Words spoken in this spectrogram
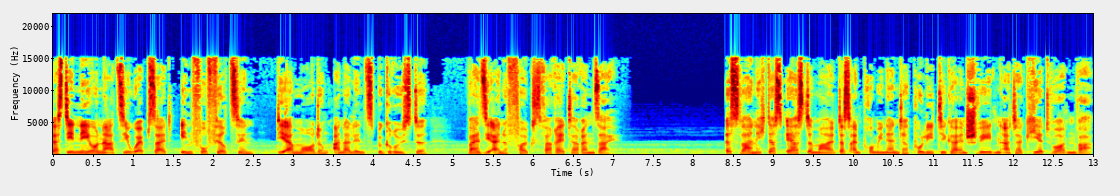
dass die Neonazi-Website Info14 die Ermordung Anna Linz begrüßte, weil sie eine Volksverräterin sei. Es war nicht das erste Mal, dass ein prominenter Politiker in Schweden attackiert worden war.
